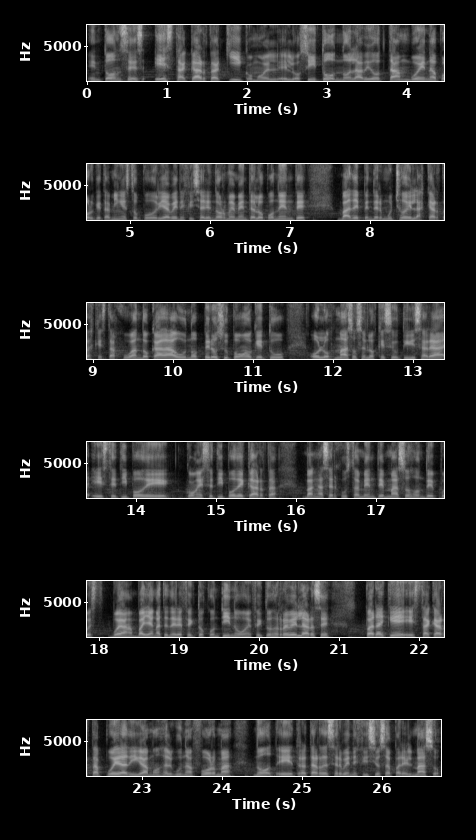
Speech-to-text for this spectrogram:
Entonces, esta carta aquí, como el, osito, no la veo tan buena porque también esto podría beneficiar enormemente al oponente. Va a depender mucho de las cartas que está jugando cada uno, pero supongo que tú o los mazos en los que se utilizará este tipo de con este tipo de carta van a ser justamente mazos donde pues vayan a tener efectos continuos, efectos de revelarse, para que esta carta pueda, digamos, de alguna forma, ¿no? Eh, tratar de ser beneficiosa para el mazo.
